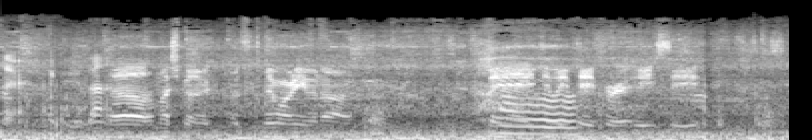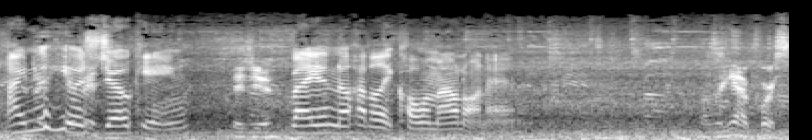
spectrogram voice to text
There, I can do that. Oh, much better. That's, they weren't even on. They, Oh. Did they pay for AC? I knew he was joking, Did you? but I didn't know how to like call him out on it. I was like, yeah, of course.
